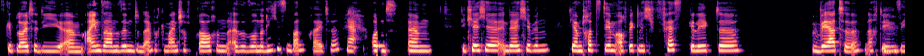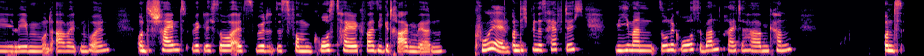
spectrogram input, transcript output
Es gibt Leute, die ähm, einsam sind und einfach Gemeinschaft brauchen. Also so eine riesen Bandbreite. Ja. Und ähm, die Kirche, in der ich hier bin, die haben trotzdem auch wirklich festgelegte Werte, nach denen mhm. sie leben und arbeiten wollen. Und es scheint wirklich so, als würde das vom Großteil quasi getragen werden. Cool. Und ich finde es heftig, wie man so eine große Bandbreite haben kann. Und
